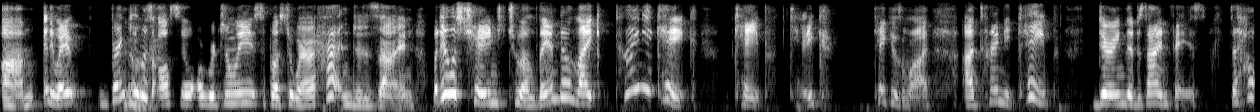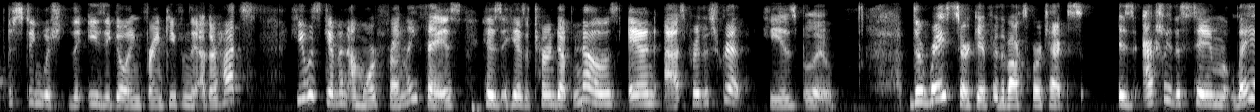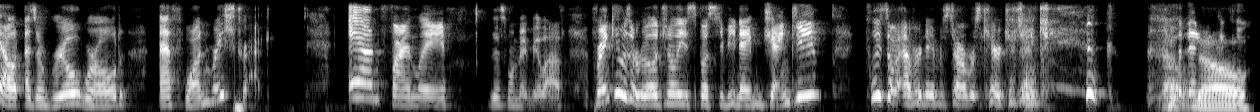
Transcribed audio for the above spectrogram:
Um. Anyway, Frankie Ugh. was also originally supposed to wear a hat in the design, but it was changed to a Lando-like tiny cake, cape, cake, cake is a lie, a tiny cape during the design phase to help distinguish the easygoing Frankie from the other Hutts. He was given a more friendly face. His he has a turned up nose, and as per the script, he is blue. The race circuit for the Vox Vortex is actually the same layout as a real world F1 racetrack. And finally, this one made me laugh. Frankie was originally supposed to be named Janky. Please don't ever name a Star Wars character Janky. No. But then No.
